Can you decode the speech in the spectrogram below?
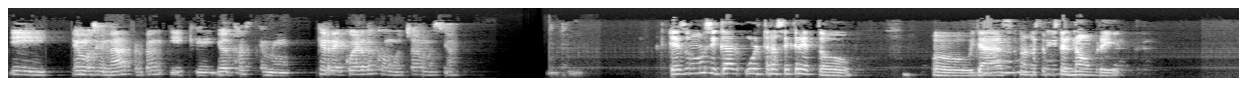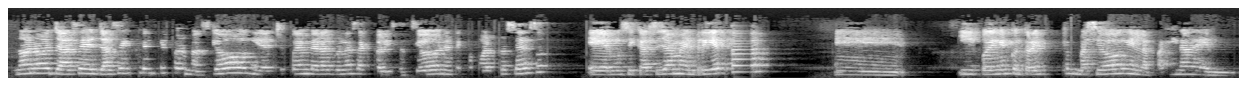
y emocionada, perdón, y que y otras que me que recuerdo con mucha emoción. Es un musical ultra secreto o ya no, conocemos el nombre. No, no, ya se, ya se encuentra información y de hecho pueden ver algunas actualizaciones de cómo va el proceso. el musical se llama Enrieta eh, y pueden encontrar información en la página del,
